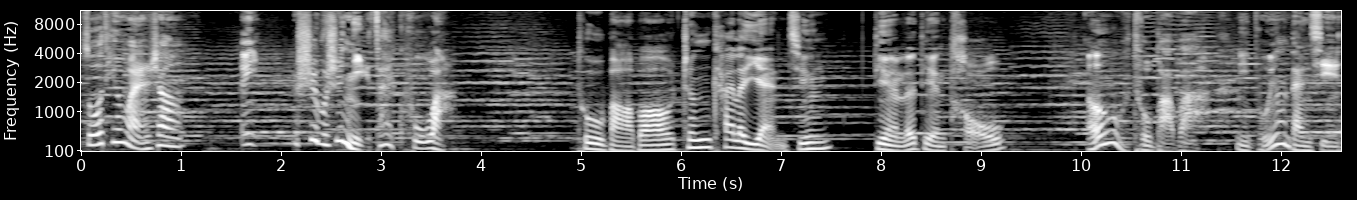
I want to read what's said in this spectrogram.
昨天晚上，哎，是不是你在哭啊？兔宝宝睁开了眼睛，点了点头。哦，兔宝宝，你不用担心，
